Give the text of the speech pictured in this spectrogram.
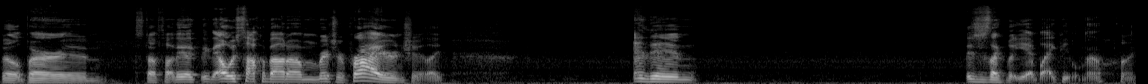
Bill Burr and stuff. They like they always talk about um Richard Pryor and shit like, and then it's just like, but yeah, black people now. Like,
